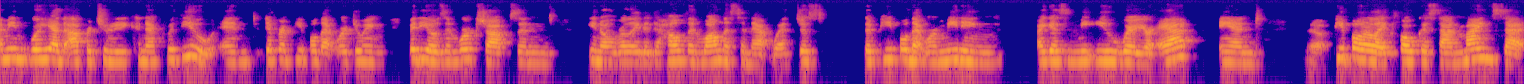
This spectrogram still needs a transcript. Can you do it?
I mean, we had the opportunity to connect with you and different people that were doing videos and workshops and, you know, related to health and wellness and that with just the people that we're meeting, I guess, meet you where you're at. And Yeah. people are like focused on mindset.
